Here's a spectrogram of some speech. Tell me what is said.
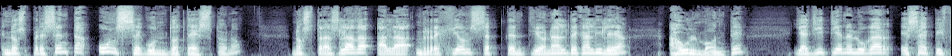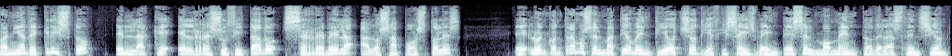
nos presenta un segundo texto, ¿no? Nos traslada a la región septentrional de Galilea, a un monte, y allí tiene lugar esa Epifanía de Cristo en la que el resucitado se revela a los apóstoles. Eh, lo encontramos en Mateo 28, 16, 20. Es el momento de la ascensión.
